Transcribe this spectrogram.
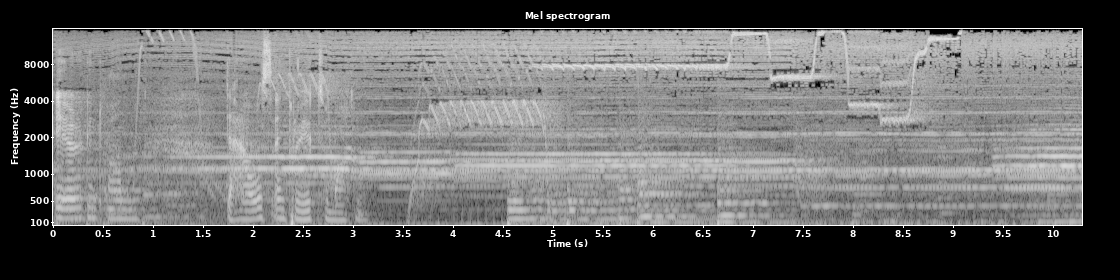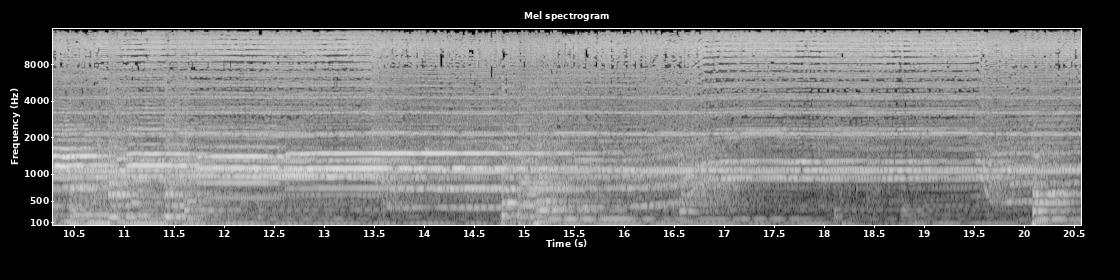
irgendwann daraus ein Projekt zu machen. Música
